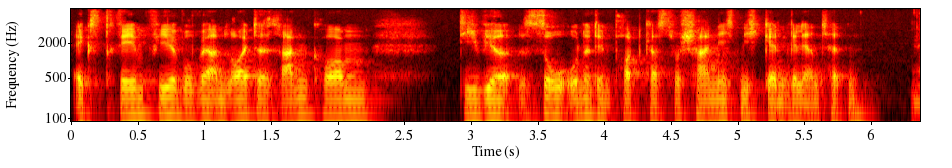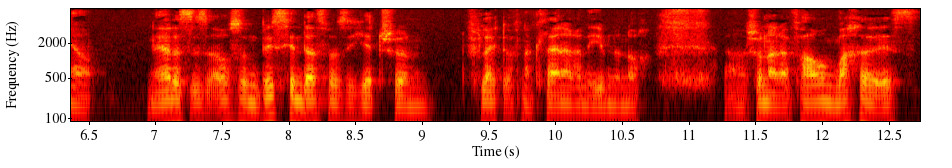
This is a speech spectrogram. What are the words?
extrem viel, wo wir an Leute rankommen, die wir so ohne den Podcast wahrscheinlich nicht kennengelernt hätten. Ja. Ja, das ist auch so ein bisschen das, was ich jetzt schon vielleicht auf einer kleineren Ebene noch äh, schon an Erfahrung mache, ist,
